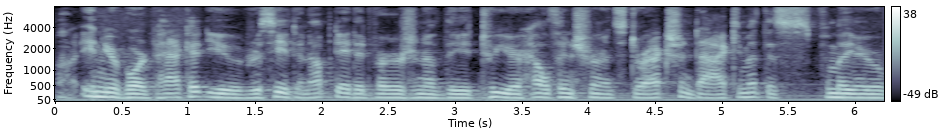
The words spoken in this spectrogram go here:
Uh, In your board packet, you received an updated version of the two-year health insurance direction document, this familiar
